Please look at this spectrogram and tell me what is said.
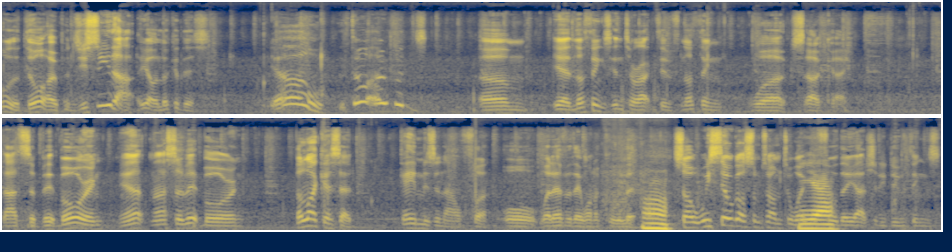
oh, the door opens. You see that? Yo, look at this. Yo, the door opens. Um, yeah, nothing's interactive. Nothing works. Okay. That's a bit boring. Yeah, that's a bit boring. But like I said, game is an alpha or whatever they want to call it. Hmm. So we still got some time to wait Yeah. before they actually do things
